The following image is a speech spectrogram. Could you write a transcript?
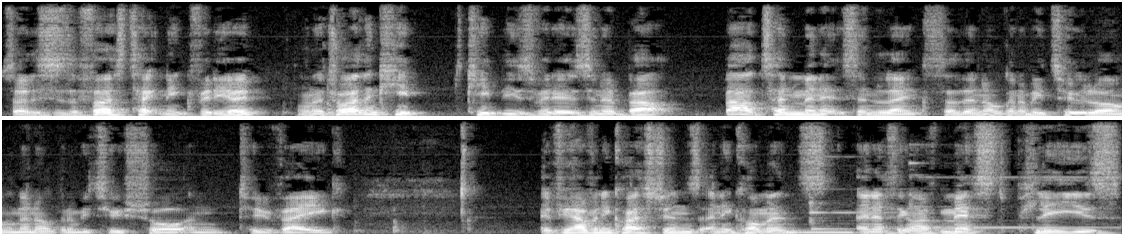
So this is the first technique video. I'm going to try and keep keep these videos in about about 10 minutes in length, so they're not going to be too long, they're not going to be too short and too vague. If you have any questions, any comments, anything I've missed, please.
